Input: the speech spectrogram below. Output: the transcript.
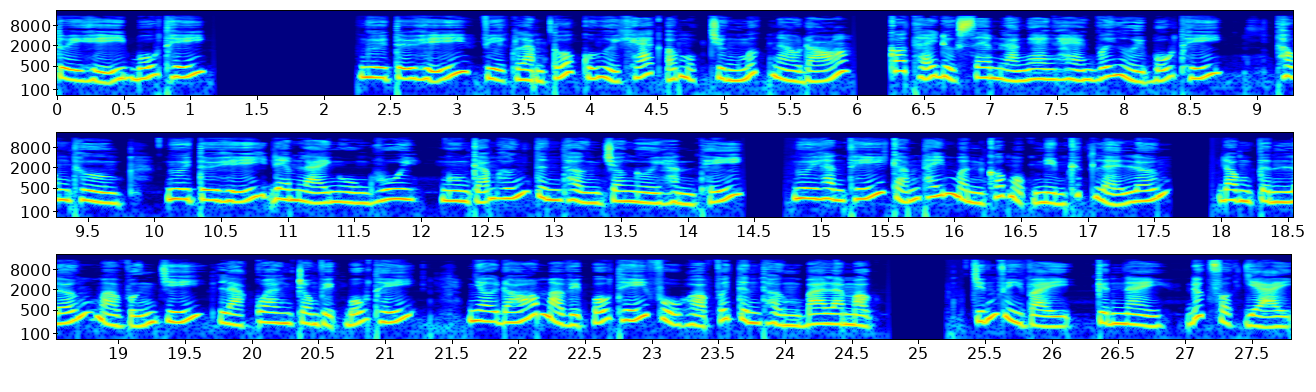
tùy hỷ bố thí Người tùy hỷ việc làm tốt của người khác ở một chừng mức nào đó có thể được xem là ngang hàng với người bố thí. Thông thường, người tùy hỷ đem lại nguồn vui, nguồn cảm hứng tinh thần cho người hành thí. Người hành thí cảm thấy mình có một niềm khích lệ lớn, đồng tình lớn mà vững chí, lạc quan trong việc bố thí. Nhờ đó mà việc bố thí phù hợp với tinh thần ba la mật. Chính vì vậy, kinh này Đức Phật dạy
